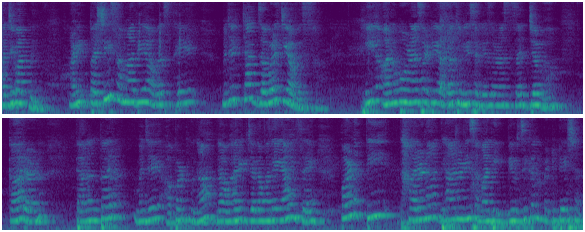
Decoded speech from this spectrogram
अजिबात नाही. आणि तशी समाधी अवस्थे म्हणजे त्या जवळची अवस्था ही अनुभवण्यासाठी आता तुम्ही सगळेजण सज्ज व्हा. कारण त्यानंतर म्हणजे आपण पुन्हा व्यावहारिक जगामध्ये यायचंय पण ती धारणा ध्यान आणि समाधी म्युझिकल मेडिटेशन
